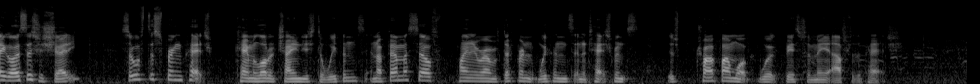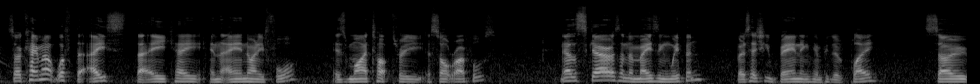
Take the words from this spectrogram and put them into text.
Hey guys, this is Shady. So with the spring patch came a lot of changes to weapons, and I found myself playing around with different weapons and attachments to try and find what worked best for me after the patch. So I came up with the Ace, the AEK, and the AN94 as my top three assault rifles. Now the Scar is an amazing weapon, but it's actually banned in competitive play, so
